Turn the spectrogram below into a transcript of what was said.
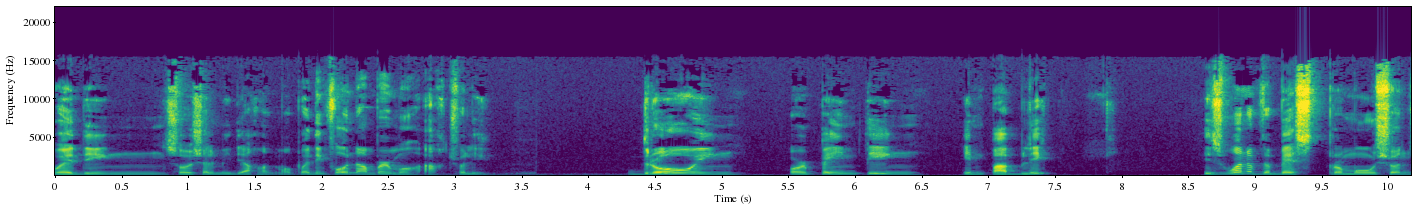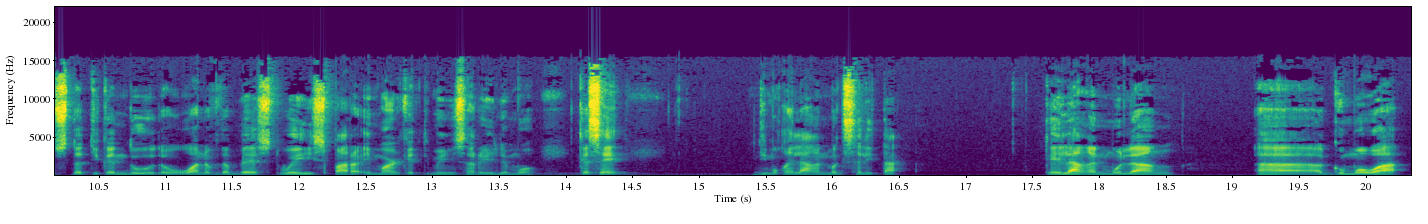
Pwedeng social media account mo. Pwedeng phone number mo, actually. Drawing or painting in public is one of the best promotions that you can do. One of the best ways para i-market mo yung sarili mo. Kasi, hindi mo kailangan magsalita. Kailangan mo lang uh, gumawa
